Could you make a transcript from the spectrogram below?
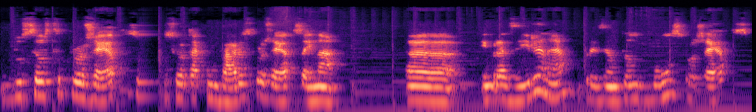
dos seus projetos. O senhor está com vários projetos aí na, em Brasília, né? Apresentando bons projetos.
